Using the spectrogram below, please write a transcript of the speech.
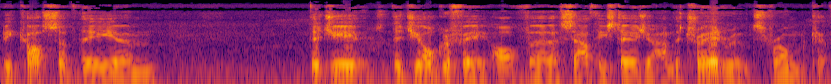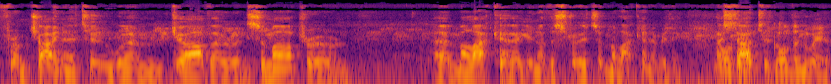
because of the um, the ge- the geography of uh, Southeast Asia and the trade routes from from China to um, Java and Sumatra and uh, Malacca, you know, the Straits of Malacca and everything. I Golden, started, Golden Whale.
